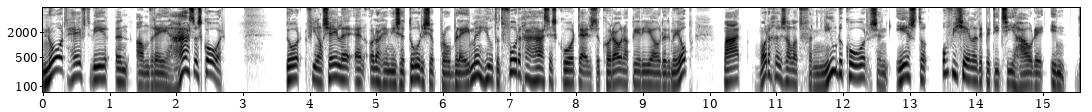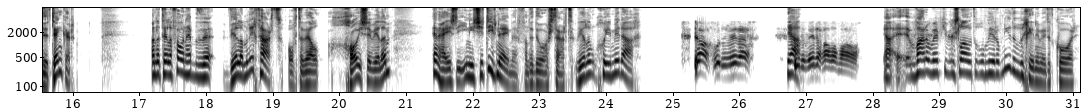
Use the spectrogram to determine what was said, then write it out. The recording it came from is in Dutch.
Noord heeft weer een André Hazes-koor. Door financiële en organisatorische problemen hield het vorige Hazes-koor tijdens de coronaperiode ermee op. Maar morgen zal het vernieuwde koor zijn eerste officiële repetitie houden in De Tanker. Aan de telefoon hebben we Willem Lichthart, oftewel Gooise Willem. En hij is de initiatiefnemer van de Doorstart. Willem, goedemiddag. Ja, goedemiddag. Ja, Goedemiddag allemaal. Ja, eh, waarom heb je besloten om weer opnieuw te beginnen met het koor?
